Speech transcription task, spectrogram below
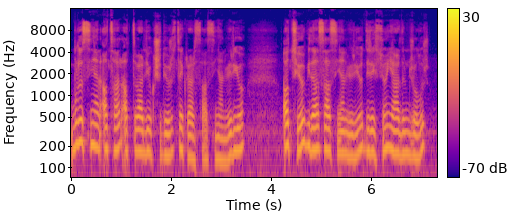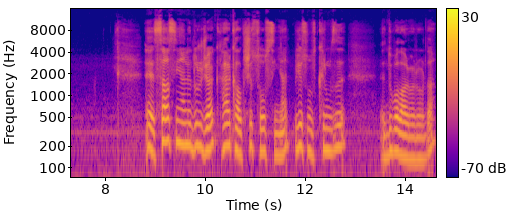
Burada sinyal atar. Attı verdi yokuşu diyoruz. Tekrar sağ sinyal veriyor. Atıyor. Bir daha sağ sinyal veriyor. Direksiyon yardımcı olur. Evet sağ sinyalle duracak. Her kalkışı sol sinyal. Biliyorsunuz kırmızı e, dubalar var orada.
